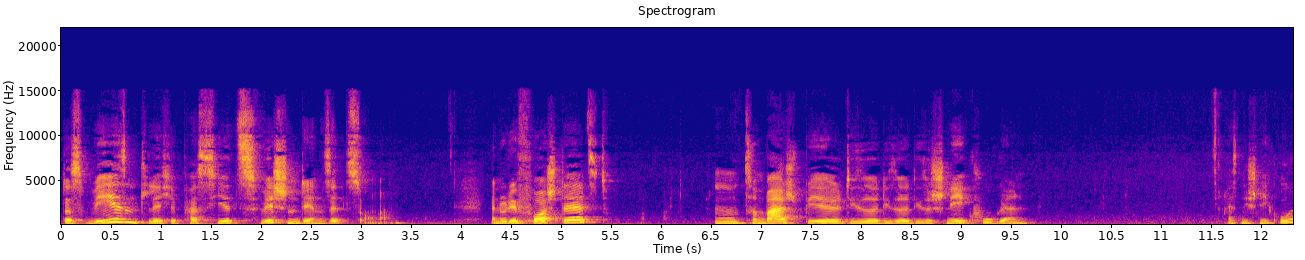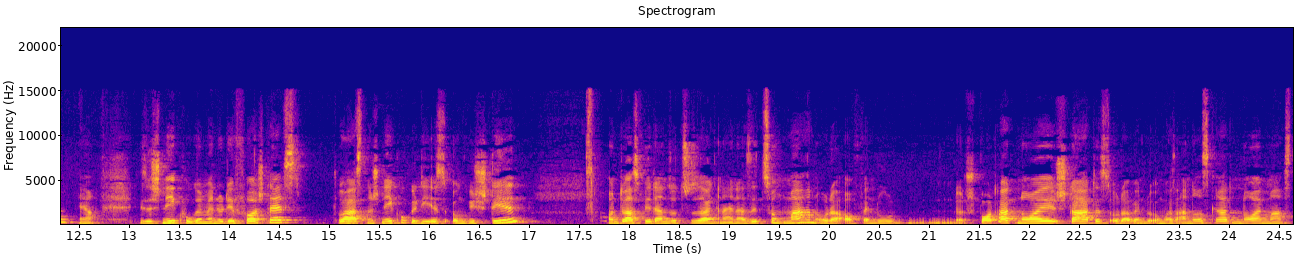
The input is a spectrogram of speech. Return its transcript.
das Wesentliche passiert zwischen den Sitzungen. Wenn du dir vorstellst, hm, zum Beispiel diese, diese, diese Schneekugeln. Heißen die Schneekugeln? Ja. Diese Schneekugeln. Wenn du dir vorstellst, du hast eine Schneekugel, die ist irgendwie still und was wir dann sozusagen in einer Sitzung machen oder auch wenn du eine Sportart neu startest oder wenn du irgendwas anderes gerade neu machst,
